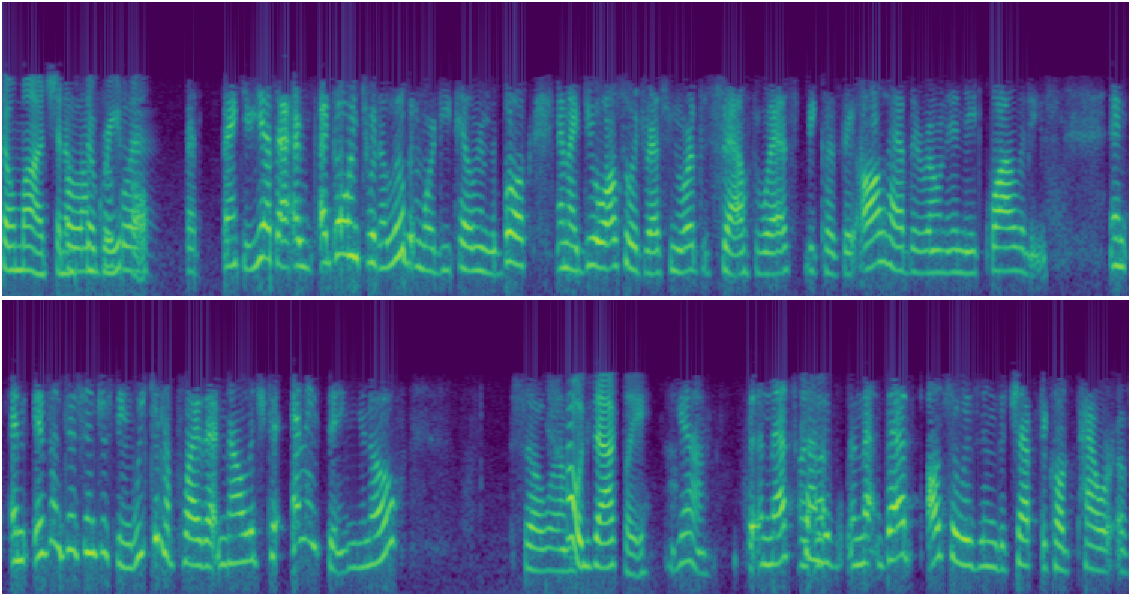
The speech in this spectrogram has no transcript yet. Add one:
so much, and I'm oh, so I'm grateful. glad. Thank you. Yes, I, I go into it in a little bit more detail in the book, and I do also address north, south, west because they all have their own innate qualities. And and isn't this interesting? We can apply that knowledge to anything, you know. So um, Oh, exactly. yeah, and that's Uh, kind uh, of and that that also is in the chapter called Power of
